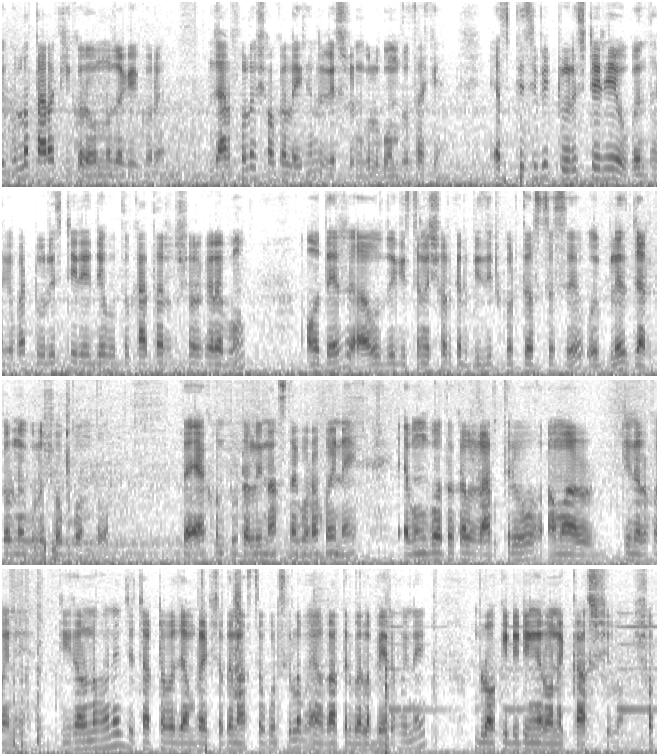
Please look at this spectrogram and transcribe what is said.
এগুলো তারা কি করে? অন্য জায়গায় করে। যার ফলে সকালে এখানে রেস্টুরেন্টগুলো বন্ধ থাকে। স্পেসিফিক টুরিস্ট এরিয়া ওপেন থাকে বাট টুরিস্ট এরিয়া যেহেতু কাতার সরকার এবং ওদের উজবেকিস্তানের সরকার ভিজিট করতে আসতেছে ওই প্লেস যার কারণে এগুলো সব বন্ধ। তাই এখন টোটালি নাস্তা করা হয় নাই এবং গতকাল রাত্রেও আমার ডিনার হয় নাই। কী কারণে হয় নাই? যে চারটা বাজে আমরা একসাথে নাস্তা করছিলাম রাতের বেলা বের হয় নাই। ব্লক এডিটিংয়ের অনেক কাজ ছিল। সব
